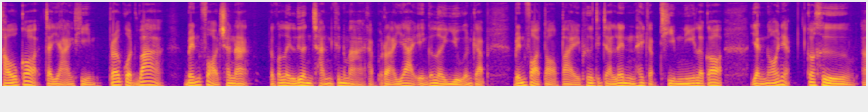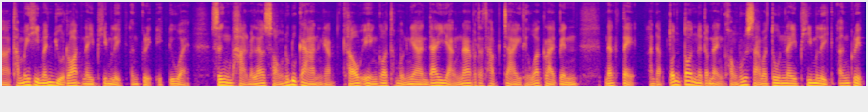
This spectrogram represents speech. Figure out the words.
เขาก็จะย้ายทีม ปรากฏว่าเบนฟอร์ดชนะ แล้วก็เลยเลื่อนชั้นขึ้นมาครับรายย่าเองก็เลยอยู่กันกับเบนฟอร์ดต่อไปเพื่อที่จะเล่นให้กับทีมนี้ แล้วก็อย่างน้อยเนี่ยก็คืออทำให้ทีมนั้นอยู่รอดในพรีเมียร์ลีกอังกฤษอีกด้วย ซึ่งผ่านมาแล้ว 2 ฤดูกาลครับเขาเองก็ทำผลงานได้อย่างน่าประทับใจ ถือว่ากลายเป็นนักเตะอันดับต้นๆในตำแหน่งของผู้สาประตูในพรีเมียร์ลีกอังกฤษ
